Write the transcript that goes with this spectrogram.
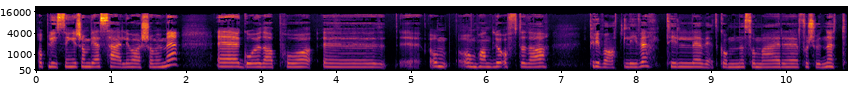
opplysninger som vi er særlig varsomme med, går jo da på eh, om, Omhandler jo ofte da privatlivet til vedkommende som er eh, forsvunnet.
